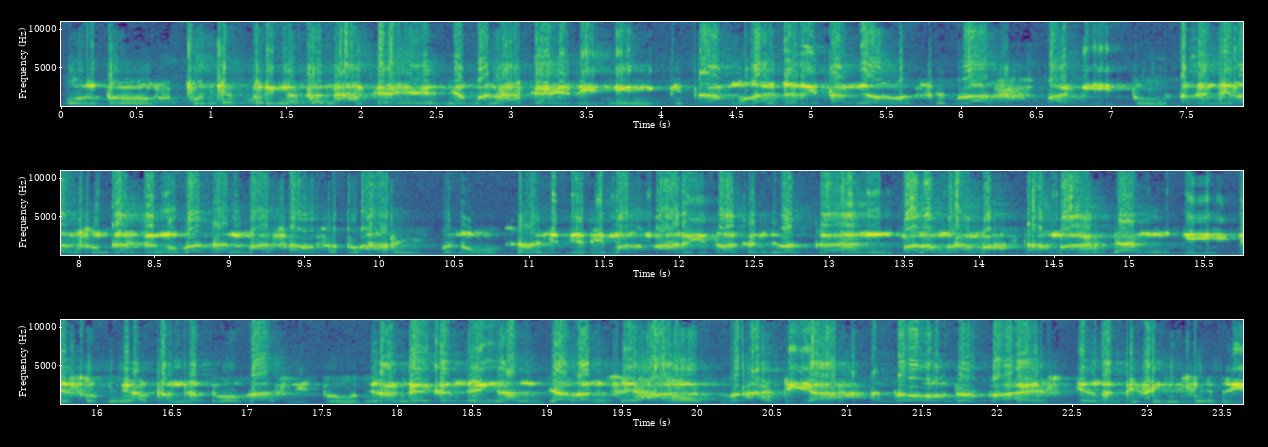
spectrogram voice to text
Untuk puncak peringatan HKN, yang mana HKN ini kita mulai dari tanggal 11 pagi itu akan dilangsungkan pengobatan massal satu hari penuh. Selanjutnya di malam hari itu akan dilakukan malam ramah tama dan di esoknya tanggal 12 itu dirangkaikan dengan jalan sehat berhadiah atau door prize yang nanti finishnya di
